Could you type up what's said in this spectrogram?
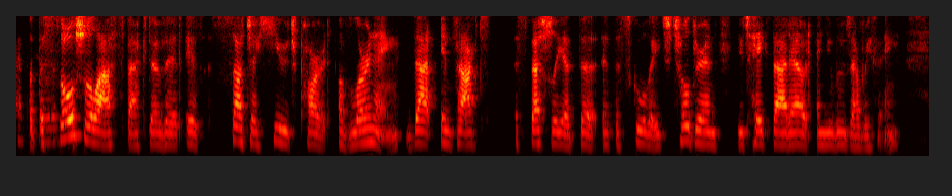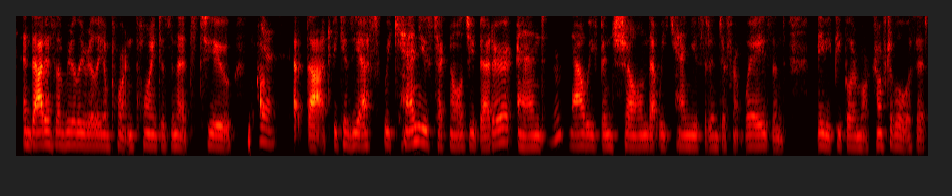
Absolutely. But the social aspect of it is such a huge part of learning that, in fact, especially at the at the school age children, you take that out and you lose everything and that is a really really important point isn't it to yes at that because yes we can use technology better and mm-hmm. now we've been shown that we can use it in different ways and maybe people are more comfortable with it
